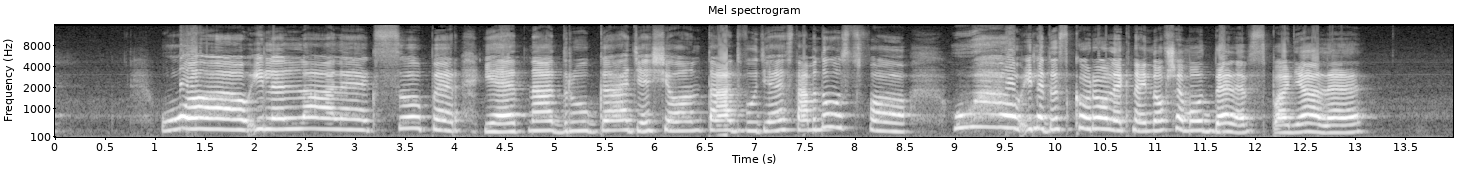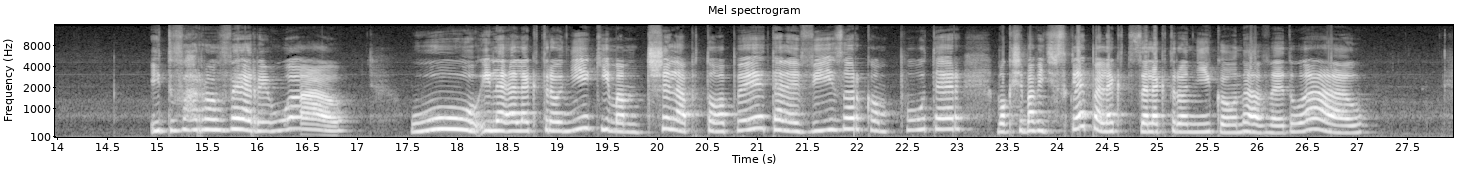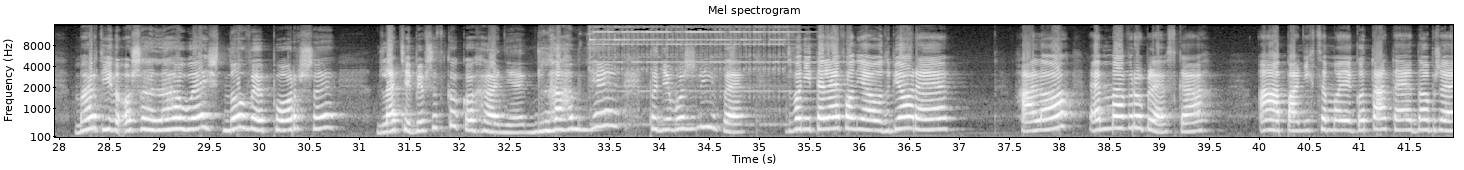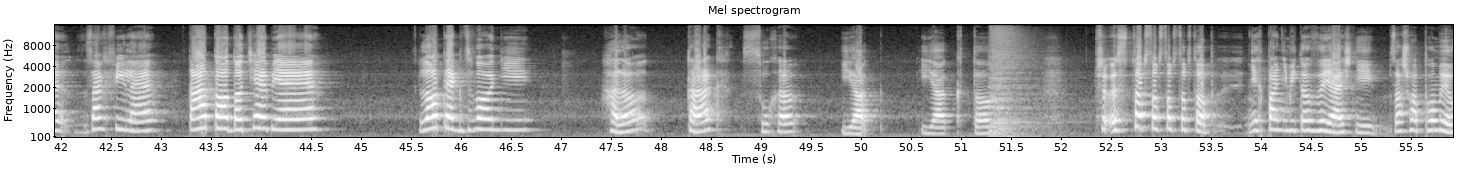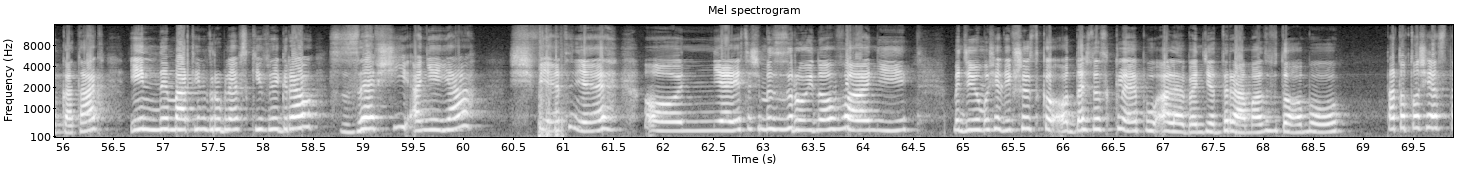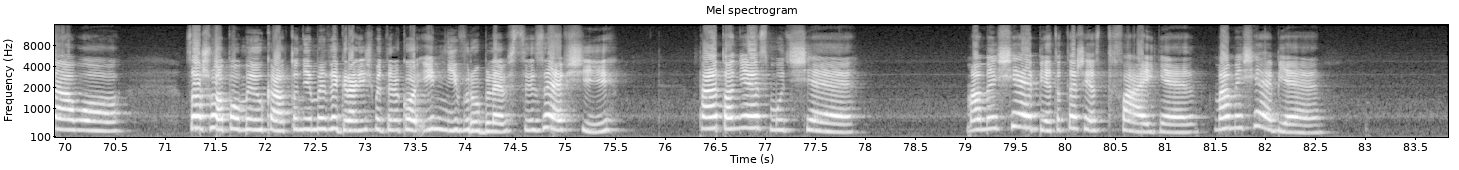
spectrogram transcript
Wow, ile lalek, super! Jedna, druga, dziesiąta, dwudziesta, mnóstwo! Wow, ile deskorolek, najnowsze modele, wspaniale! I dwa rowery, wow! Uuu, ile elektroniki, mam trzy laptopy, telewizor, komputer, mogę się bawić w sklepie elek- z elektroniką nawet, wow! Martin, oszalałeś? Nowe Porsche? Dla ciebie wszystko, kochanie. Dla mnie? To niemożliwe. Dzwoni telefon, ja odbiorę. Halo? Emma Wróblewska. A, pani chce mojego tatę? Dobrze, za chwilę. Tato, do ciebie. Lotek dzwoni. Halo? Tak? Słucham. Jak? Jak to? Stop, stop, stop, stop, stop. Niech pani mi to wyjaśni. Zaszła pomyłka, tak? Inny Martin Wróblewski wygrał? Ze wsi, a nie ja? Świetnie. O nie, jesteśmy zrujnowani. Będziemy musieli wszystko oddać do sklepu, ale będzie dramat w domu. Tato, co się stało? Zaszła pomyłka, to nie my wygraliśmy, tylko inni wróblewscy ze wsi. Tato, nie smuć się. Mamy siebie, to też jest fajnie. Mamy siebie.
